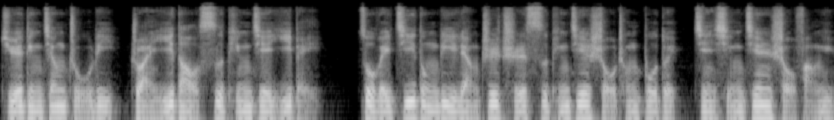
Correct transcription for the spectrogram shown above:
决定将主力转移到四平街以北，作为机动力量支持四平街守城部队进行坚守防御。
